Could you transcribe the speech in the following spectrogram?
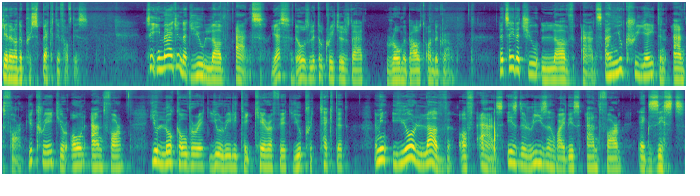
get another perspective of this. See, imagine that you love ants. Yes, those little creatures that roam about on the ground. Let's say that you love ants and you create an ant farm. You create your own ant farm. You look over it, you really take care of it, you protect it. I mean, your love of ants is the reason why this ant farm exists.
